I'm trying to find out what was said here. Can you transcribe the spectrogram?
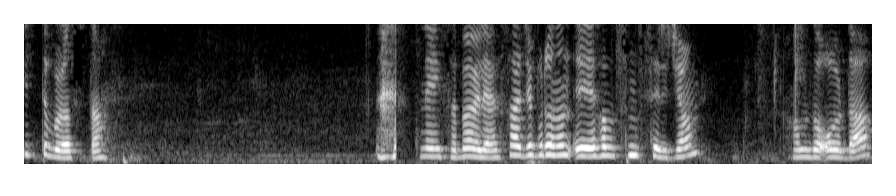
Bitti burası da. Neyse böyle. Sadece buranın e, halısını sereceğim. Halı da orada.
